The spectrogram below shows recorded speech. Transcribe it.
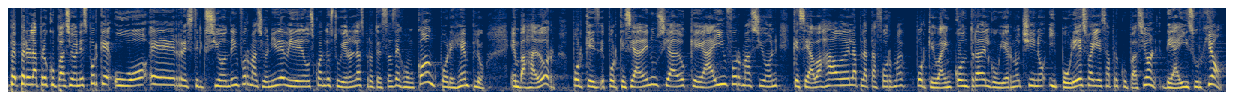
Pero la preocupación es porque hubo eh, restricción de información y de videos cuando estuvieron las protestas de Hong Kong, por ejemplo, embajador, porque, porque se ha denunciado que hay información que se ha bajado de la plataforma porque va en contra del gobierno chino y por eso hay esa preocupación. De ahí surgió.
